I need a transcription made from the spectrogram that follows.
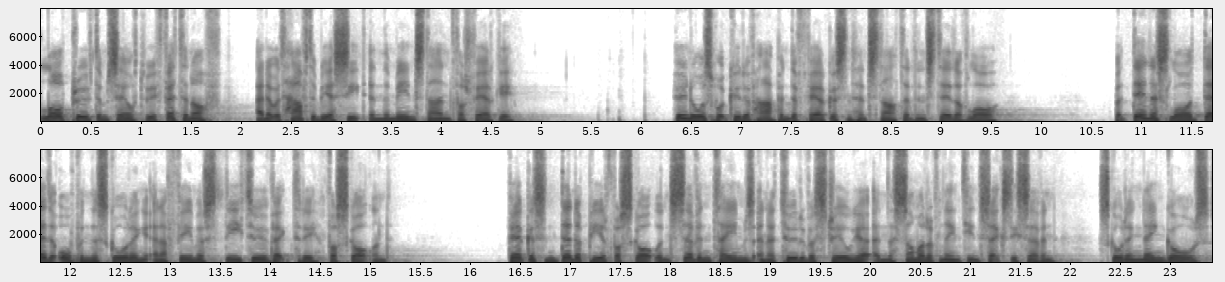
Law proved himself to be fit enough, and it would have to be a seat in the main stand for Fergie. Who knows what could have happened if Ferguson had started instead of Law? But Denis Law did open the scoring in a famous 3 2 victory for Scotland. Ferguson did appear for Scotland seven times in a tour of Australia in the summer of 1967, scoring nine goals.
